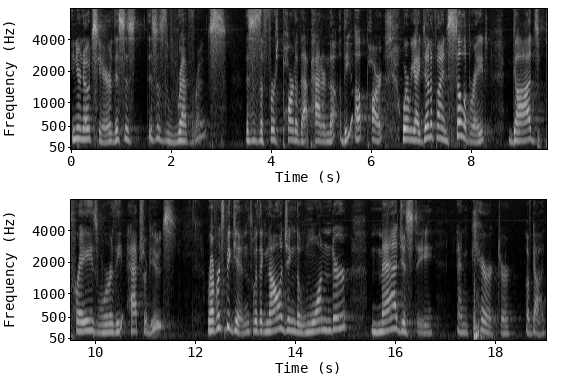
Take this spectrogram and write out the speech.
In your notes here, this is this is reverence. This is the first part of that pattern, the, the up part, where we identify and celebrate God's praiseworthy attributes. Reverence begins with acknowledging the wonder, majesty, and character of God.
